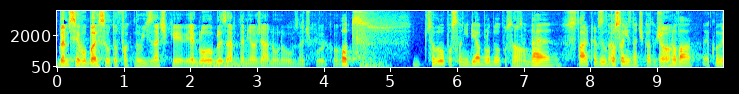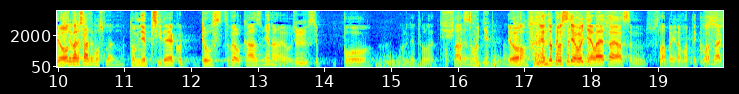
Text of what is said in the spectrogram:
Vem si, oboje jsou to fakt nové značky. Jak dlouho Blizzard neměl žádnou novou značku? Jako? Od co bylo poslední? Diablo bylo poslední? No. Ne, Starcraft byl Star... poslední značka, tuž jo. nová, jako jo, v 98. To, to mně přijde jako dost velká změna, jo, že hmm. prostě po, kolik je to let? 15? Hodně. Jo, je to prostě hodně let a já jsem slabý na matiku a tak.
